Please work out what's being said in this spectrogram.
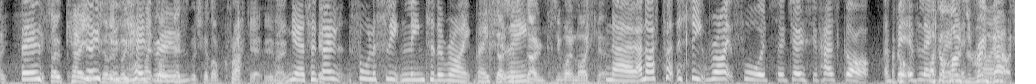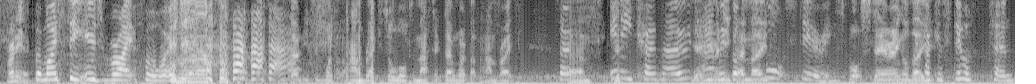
If I, There's it's okay. Joseph's move your head like headroom. this, which because I'll crack it. You know. Yeah, so It's- don't fall asleep and lean to the right, basically. just don't, because you won't like it. No, and I've put the seat right forward so Joseph has got a I bit got, of leg I got room loads of room time. now. It's brilliant. But my seat is right forward. you don't need to worry about the handbrake. It's all automatic. Don't worry about the handbrake. So it's Um, in just- eco mode Yeah, and we've got mode. sport steering. Sports steering, although, Which I can still turn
